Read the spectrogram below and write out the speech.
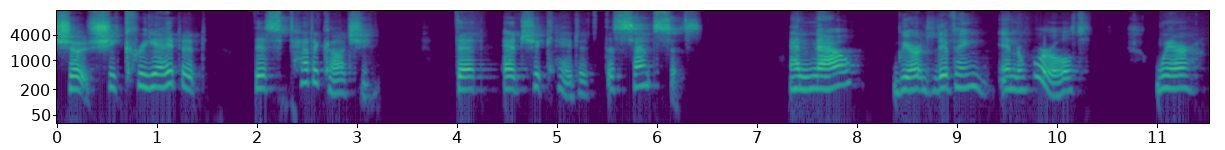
So she created this pedagogy that educated the senses. And now we are living in a world where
